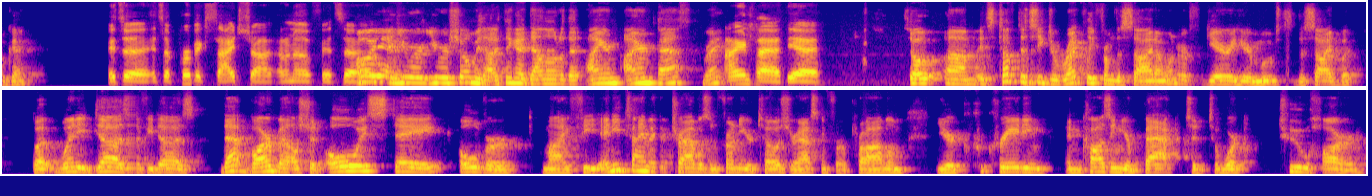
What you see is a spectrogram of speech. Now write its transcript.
Okay. It's a it's a perfect side shot. I don't know if it's a. Oh yeah, you were you were showing me that. I think I downloaded that Iron Iron Path, right? Iron Path, yeah. So um, it's tough to see directly from the side. I wonder if Gary here moves to the side, but but when he does, if he does, that barbell should always stay over my feet. Anytime it travels in front of your toes, you're asking for a problem. You're creating and causing your back to, to work too hard.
